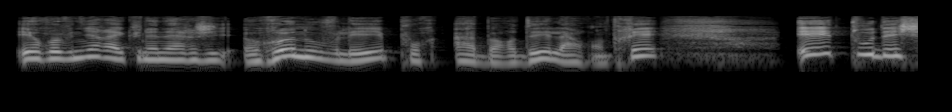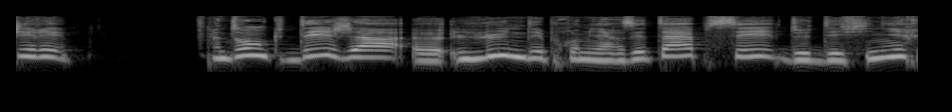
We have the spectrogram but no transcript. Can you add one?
et revenir avec une énergie renouvelée pour aborder la rentrée et tout déchirer. Donc déjà, euh, l'une des premières étapes, c'est de définir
